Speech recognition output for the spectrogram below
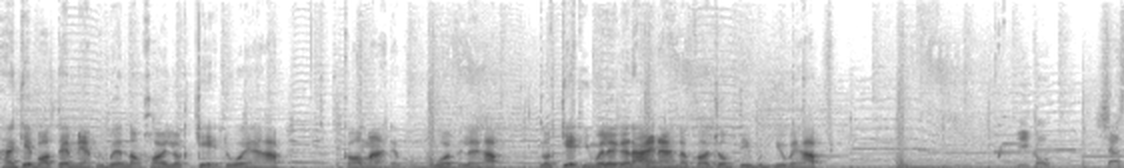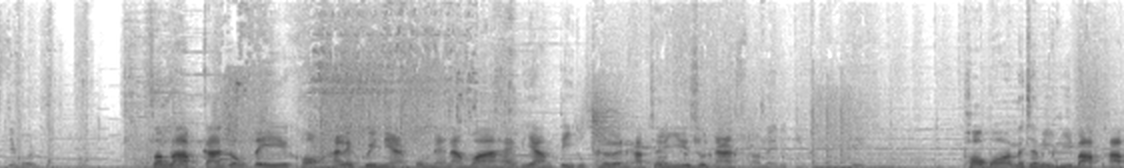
ถ้าเกรดบอสเต็มเนี่ยเพื่อนๆต้องคอยลดเกรดด้วยนะครับ ก็มาเดี๋ยวผมพูดไปเลยครับ ลดเกรดทิ้งไว้เลยก็ได้นะ แล้วก็โจมตีบุญฮิวไปครับสำหรับการโจมตีของฮาร์เลควินเนี่ยผมแนะนำว่าให้พยายามตีทุกเทิร์นครับจะดีที่สุดนะ พอบอสไม่จะมีดีบัฟครับ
